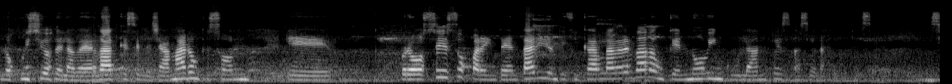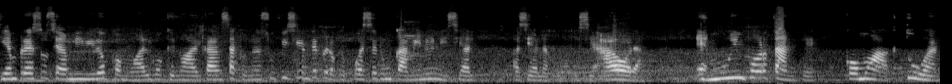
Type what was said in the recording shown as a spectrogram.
los juicios de la verdad que se les llamaron, que son eh, procesos para intentar identificar la verdad, aunque no vinculantes hacia la justicia. Siempre eso se han vivido como algo que no alcanza, que no es suficiente, pero que puede ser un camino inicial hacia la justicia. Ahora, es muy importante cómo actúan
